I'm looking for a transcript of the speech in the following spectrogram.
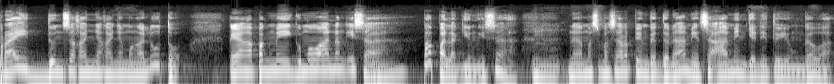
pride dun sa kanya-kanyang mga luto. Kaya kapag may gumawa ng isa, papalag yung isa. Na mas masarap yung ganito namin, sa amin ganito yung gawa.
